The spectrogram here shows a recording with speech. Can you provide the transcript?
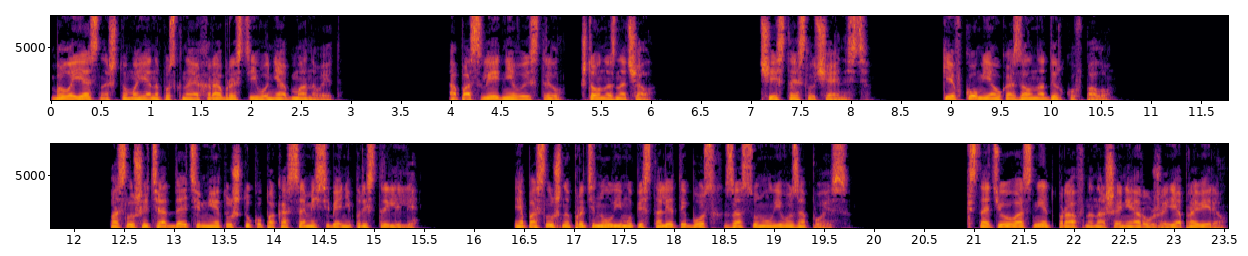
Было ясно, что моя напускная храбрость его не обманывает. А последний выстрел, что он означал? Чистая случайность. Кивком я указал на дырку в полу. «Послушайте, отдайте мне эту штуку, пока сами себя не пристрелили». Я послушно протянул ему пистолет, и Босх засунул его за пояс. «Кстати, у вас нет прав на ношение оружия, я проверил.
